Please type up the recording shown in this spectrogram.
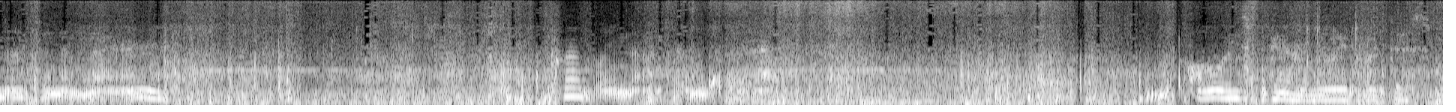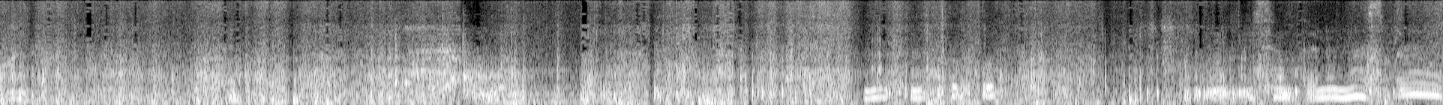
Nothing in there. Probably nothing, I'm always paranoid with this one. Maybe something in this bag.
